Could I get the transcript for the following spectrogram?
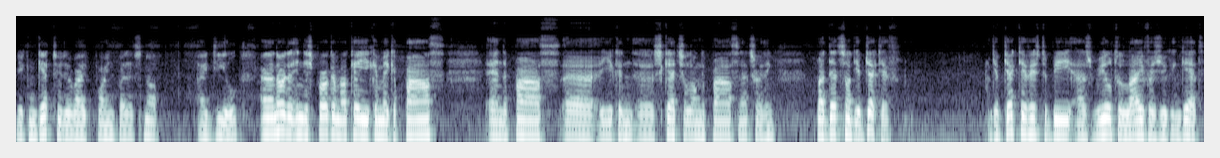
you can get to the right point but it's not ideal. And I know that in this program okay you can make a path and the path uh, you can uh, sketch along the path and that sort of thing but that's not the objective. The objective is to be as real to life as you can get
